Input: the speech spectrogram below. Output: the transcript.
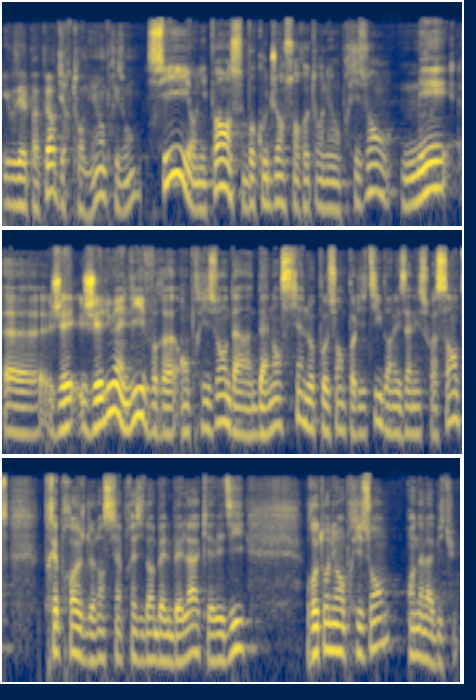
Et vous n'avez pas peur d'y retourner en prison? Si, on y pense. Beaucoup de gens sont retournés en prison. Mais euh, j'ai lu un livre en prison d'un ancien opposant politique dans les années 60, très proche de l'ancien président Ben Bella, qui avait dit Retourner en prison, on a l'habitude.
